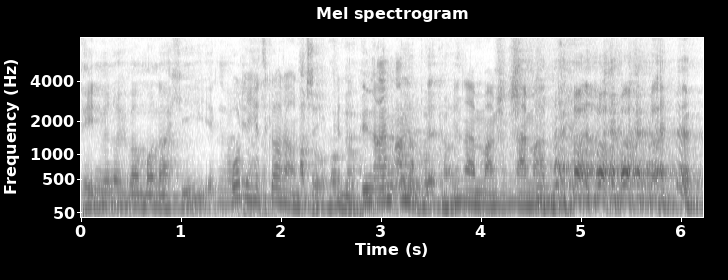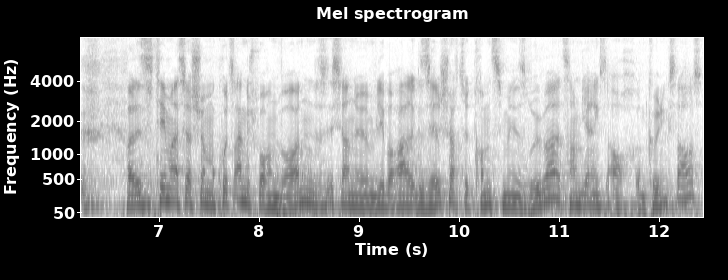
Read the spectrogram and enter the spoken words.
Reden wir noch über Monarchie irgendwann? Wollte ich jetzt gerade so, ansprechen. okay. Genau. In einem anderen Podcast. In einem, in einem anderen. Weil das Thema ist ja schon mal kurz angesprochen worden. Das ist ja eine liberale Gesellschaft, so kommt es zumindest rüber. Jetzt haben die allerdings auch ein Königshaus,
